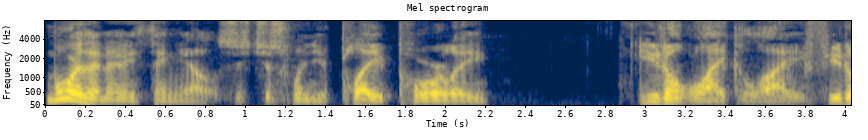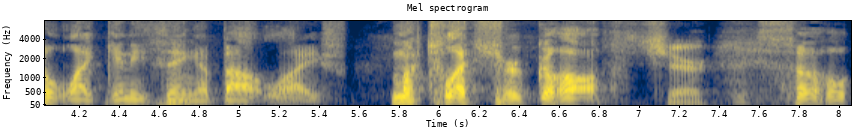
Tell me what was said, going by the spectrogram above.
more than anything else, it's just when you play poorly, you don't like life. You don't like anything about life, much less your golf. Sure. So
